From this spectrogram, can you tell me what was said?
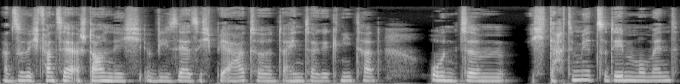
Also ich fand es ja erstaunlich, wie sehr sich Beate dahinter gekniet hat. Und ähm, ich dachte mir zu dem Moment,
